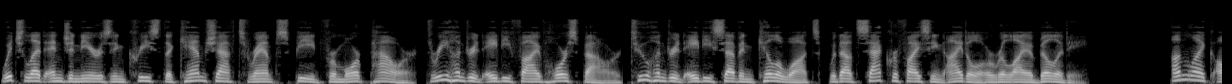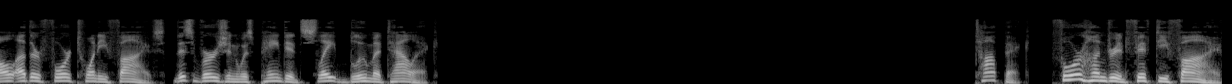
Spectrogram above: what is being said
which let engineers increase the camshaft's ramp speed for more power, 385 horsepower, 287 kilowatts, without sacrificing idle or reliability. Unlike all other 425s, this version was painted slate blue metallic. Topic 455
